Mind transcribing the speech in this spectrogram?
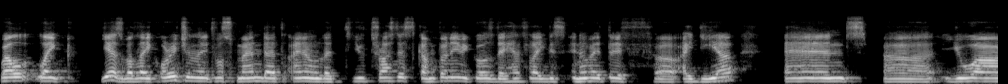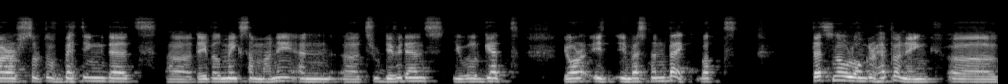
well, like yes but like originally it was meant that i know that you trust this company because they have like this innovative uh, idea and uh, you are sort of betting that uh, they will make some money and uh, through dividends you will get your investment back. But that's no longer happening. Uh,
